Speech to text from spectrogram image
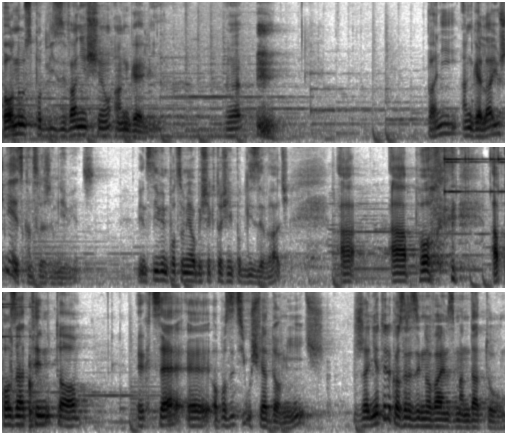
Bonus podlizywanie się Angeli. E, Pani Angela już nie jest kanclerzem Niemiec, więc nie wiem po co miałby się ktoś jej podlizywać. A, a, po, a poza tym to chcę y, opozycji uświadomić, że nie tylko zrezygnowałem z mandatu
